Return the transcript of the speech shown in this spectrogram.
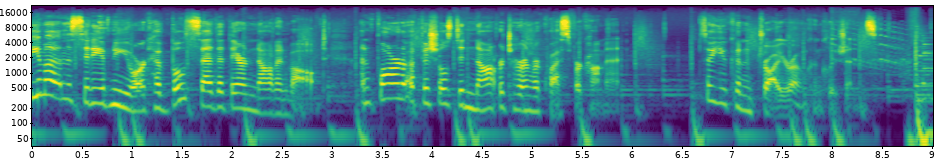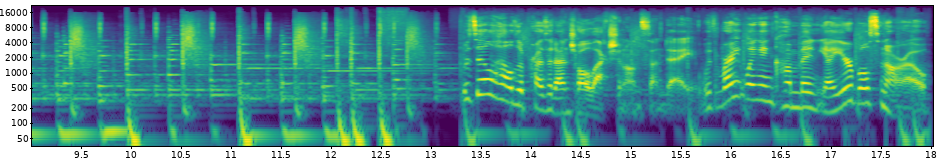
FEMA and the City of New York have both said that they are not involved, and Florida officials did not return requests for comment so you can draw your own conclusions. Brazil held a presidential election on Sunday, with right wing incumbent Jair Bolsonaro,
